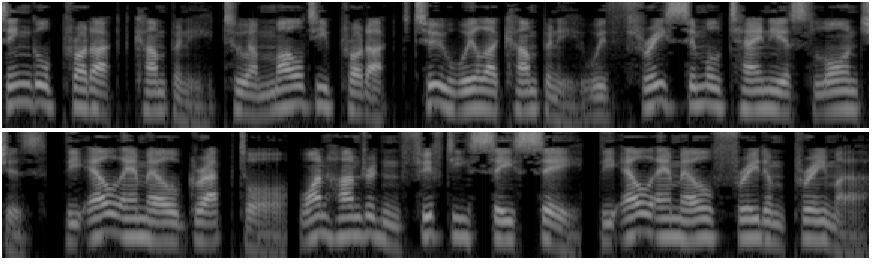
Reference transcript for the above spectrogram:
single product company to a multi-product two-wheeler company with three simultaneous launches, the LML Graptor 150cc, the LML Freedom Prima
